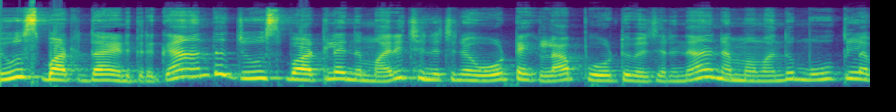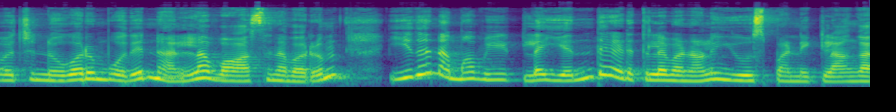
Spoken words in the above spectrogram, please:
ஜூஸ் பாட்டில் தான் எடுத்திருக்கேன். அந்த ஜூஸ் பாட்டில் இந்த மாதிரி சின்ன சின்ன ஓட்டைகளாக போட்டு வச்சுருந்தேன் நம்ம வந்து மூக்கில் வச்சு நுகரும் போதே நல்லா வாசனை வரும். இதை நம்ம வீட்டில் எந்த இடத்துல வேணாலும் யூஸ் பண்ணிக்கலாங்க.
